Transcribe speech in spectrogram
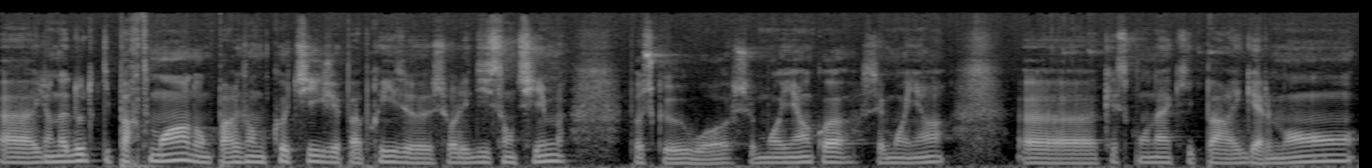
Euh, il y en a d'autres qui partent moins, donc par exemple Coty que j'ai pas prise euh, sur les 10 centimes parce que c'est moyen quoi, c'est moyen. Qu'est-ce qu'on a qui part également?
